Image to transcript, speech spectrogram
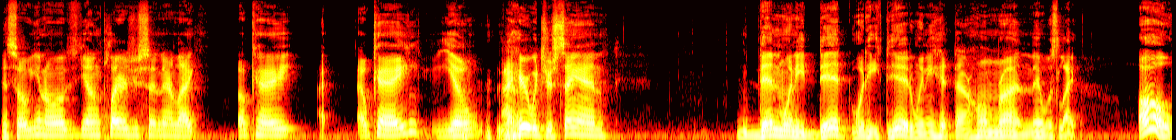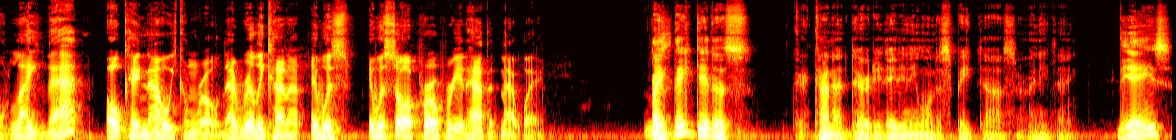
And so, you know, as young players, you're sitting there like, okay, okay, you know, I hear what you're saying. Then when he did what he did, when he hit that home run, it was like, oh, like that? Okay, now we can roll. That really kind of it was it was so appropriate it happened that way. Like they did us kind of dirty. They didn't even want to speak to us or anything. The A's?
